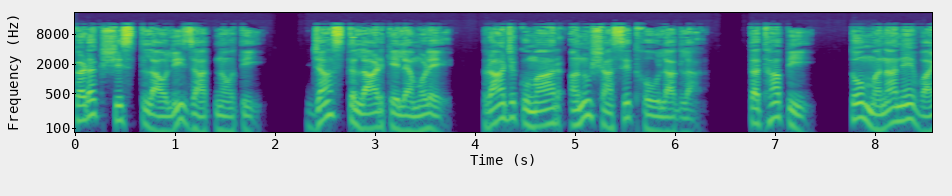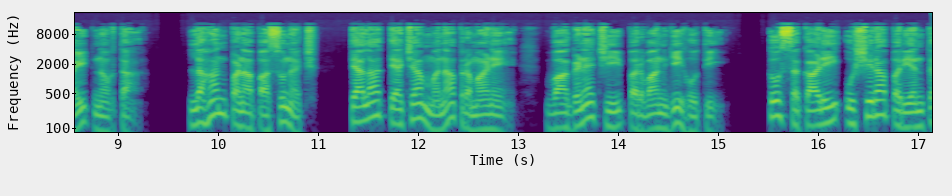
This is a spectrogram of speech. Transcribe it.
कडक शिस्त लावली जात नव्हती. जास्त लाड केल्यामुळे राजकुमार अनुशासित होऊ लागला. तथापि तो मनाने वाईट नव्हता. लहानपणापासूनच त्याला त्याच्या मनाप्रमाणे वागण्याची परवानगी होती. तो सकाळी उशिरापर्यंत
